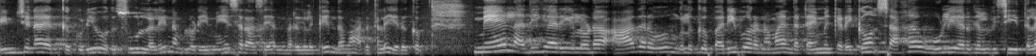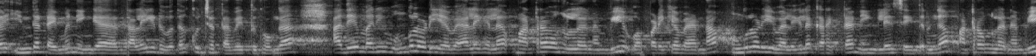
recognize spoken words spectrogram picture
டென்ஷனாக இருக்கக்கூடிய ஒரு சூழ்நிலை நம்மளுடைய மேசராசி அன்பர்களுக்கு இந்த வாரத்தில் இருக்கும். மேல் அதிகாரிகளோட ஆதரவு உங்களுக்கு பரிபூரணமாக இந்த டைமு கிடைக்கும். சக ஊழியர்கள் விஷயத்தில் இந்த டைமு நீங்கள் தலையிடுவதை கொஞ்சம் தவிர்த்துக்கோங்க. அதே மாதிரி உங்களுடைய வேலைகளை மற்றவங்களை நம்பி ஒப்படைக்க வேண்டாம். உங்களுடைய வேலைகளை கரெக்டாக நீங்களே செய்திருங்க. மற்றவங்களை நம்பி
